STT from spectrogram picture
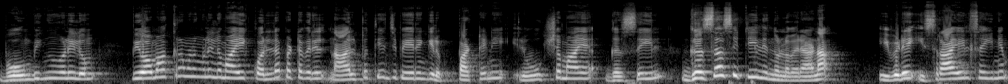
ബോംബിങ്ങുകളിലും വ്യോമാക്രമണങ്ങളിലുമായി കൊല്ലപ്പെട്ടവരിൽ നാൽപ്പത്തിയഞ്ച് പേരെങ്കിലും പട്ടിണി രൂക്ഷമായ ഗസയിൽ ഗസ സിറ്റിയിൽ നിന്നുള്ളവരാണ്. ഇവിടെ ഇസ്രായേൽ സൈന്യം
